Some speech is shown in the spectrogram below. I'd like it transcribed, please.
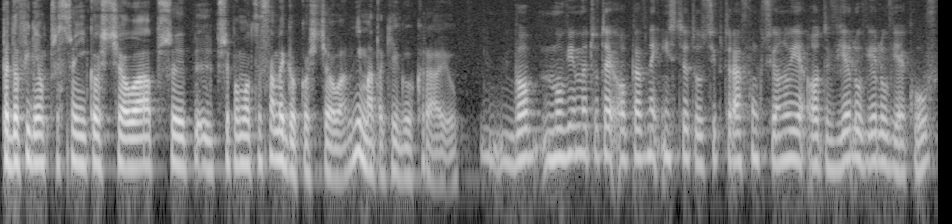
pedofilią w przestrzeni kościoła przy, przy pomocy samego kościoła. Nie ma takiego kraju. Bo mówimy tutaj o pewnej instytucji, która funkcjonuje od wielu, wielu wieków,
